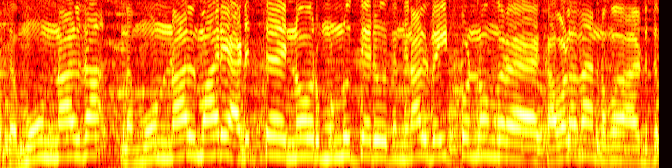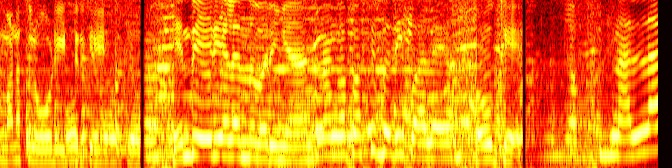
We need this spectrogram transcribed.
இந்த மூணு நாள் தான் இந்த மூணு நாள் மாதிரி அடுத்த இன்னொரு முந்நூற்றி அறுபத்தஞ்சு நாள் வெயிட் பண்ணுங்கிற கவலை தான் அடுத்து மனசில் ஓடிட்டு இருக்கு. எந்த ஏரியாலேருந்து வரீங்க? நாங்கள் பசுபதிபாளையம். ஓகே நல்லா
